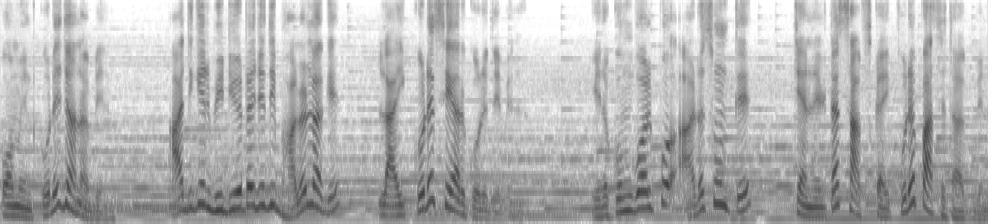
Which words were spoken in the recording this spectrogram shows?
কমেন্ট করে জানাবেন। আজকের ভিডিওটা যদি ভালো লাগে লাইক করে শেয়ার করে দেবেন। এরকম গল্প আরও শুনতে চ্যানেলটা সাবস্ক্রাইব করে পাশে থাকবেন।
